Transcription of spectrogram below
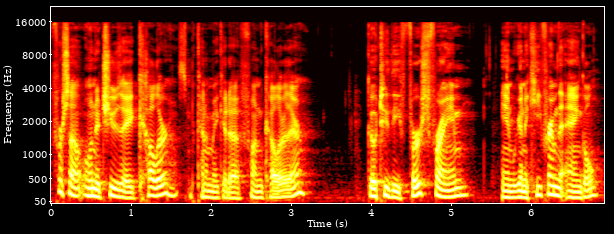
First, I want to choose a color. Let's kind of make it a fun color there. Go to the first frame, and we're going to keyframe the angle.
